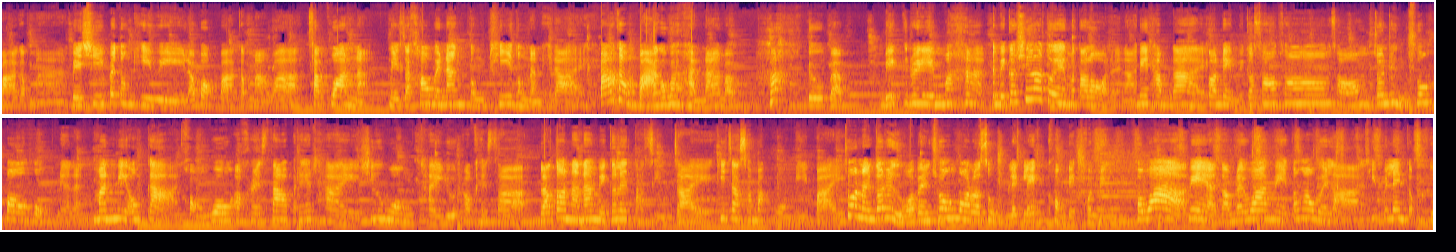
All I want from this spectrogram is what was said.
ป้ากับมาเมย์ชี้ไปตรงทีวี แล้วบอกป้ากับมาว่าสักวันน่ะเมย์จะเข้าไปนั่งตรงที่ตรงนั้นให้ได้ ป้ากับป้าก็แบบหันหน้าแบบฮะดูแบบบิ๊กด e ีมมากแต่เมย์ก็เชื่อตัวเองมาตลอดเลยนะ เมย์ทำได้ ตอนเด็กเมย์ก็ซ้อมซ้อมซ้อมจนถึงช่วงป .6 เนี่ยแหละ มันมีโอกาสของวงออเคสตราประเทศไทย ชื่อวงไทยยุทธออเคสตราแล้วตอนนั้นนะเมย์ก็เลยตัดสินใจที่จะสมัครวงนี้ไป ช่วงนั้นก็ถือว่าเป็นช่วงมรสุมเล็ก ๆ ของเด็กคนหนึ่งเพราะว่าเมย์จำได้ว่าเมย์ต้องเอาเวลาที่ไปเล่นกับเพื่อน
